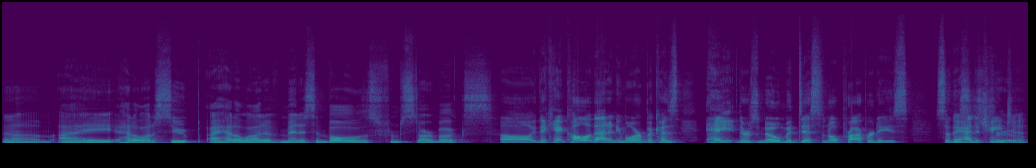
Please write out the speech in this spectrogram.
Um, I had a lot of soup. I had a lot of medicine balls from Starbucks. Oh, they can't call it that anymore because hey, there's no medicinal properties, so they This had to change true. it.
